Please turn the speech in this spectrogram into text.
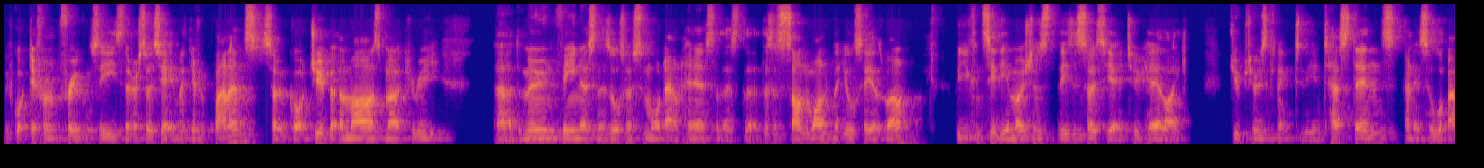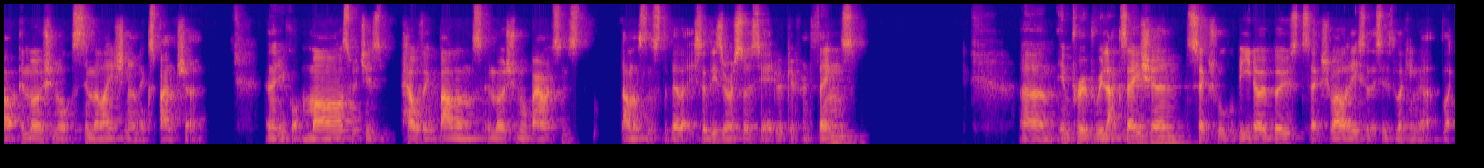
We've got different frequencies that are associated with different planets. So we've got Jupiter, Mars, Mercury, uh, the moon, Venus, and there's also some more down here. So there's the there's a sun one that you'll see as well. But you can see the emotions these associated to here, like Jupiter is connected to the intestines, and it's all about emotional assimilation and expansion. And then you've got Mars, which is pelvic balance, emotional balance and, balance and stability. So these are associated with different things. Um, improved relaxation, sexual libido boost, sexuality. So this is looking at like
